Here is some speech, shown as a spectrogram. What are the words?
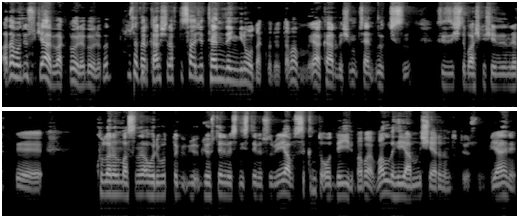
Adama diyorsun ki abi bak böyle böyle. Bu sefer karşı tarafta sadece ten rengine odaklanıyor tamam mı? Ya kardeşim sen ırkçısın. Siz işte başka şeylerin hep e, kullanılmasını Hollywood'da gö- gösterilmesini istemiyorsunuz. Ya sıkıntı o değil baba. Vallahi yanlış yerden tutuyorsun. Yani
